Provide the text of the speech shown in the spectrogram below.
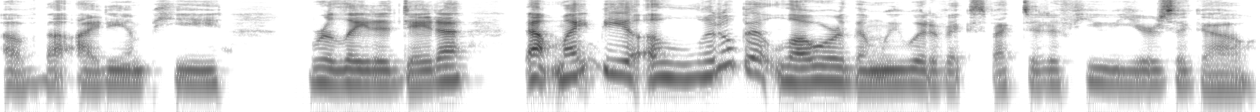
of the IDMP related data. That might be a little bit lower than we would have expected a few years ago.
